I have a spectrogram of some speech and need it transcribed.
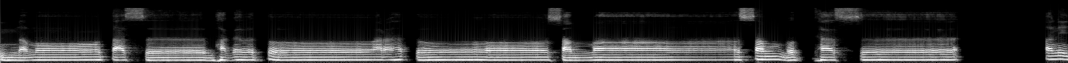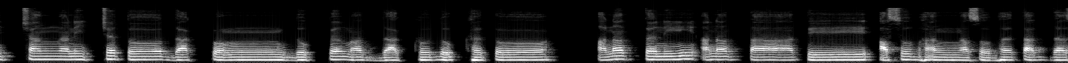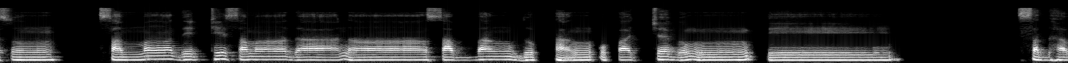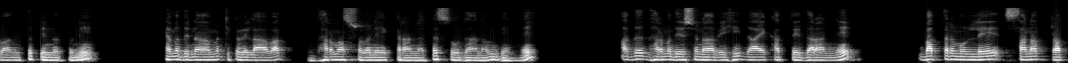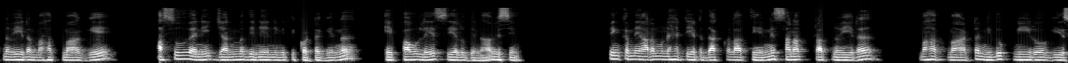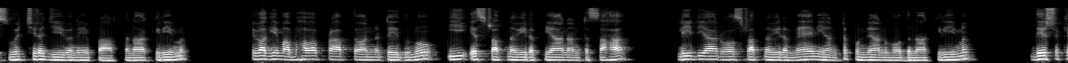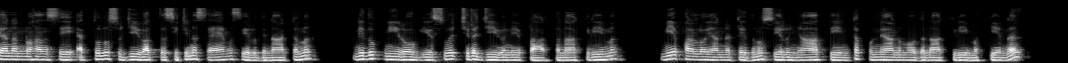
නමෝ තස් භගවතෝ අරහතෝ සම්මා සම්බුද්දස්ස අනිච්ඡං අනිච්චතෝ දක්ඛං දුක්ඛ මද්දක්ඛු දුක්ඛතෝ අනත්තනී අනත්තාති අසුභං අසුභ තද්දසුං සම්මා දිට්ඨි සමාදානා සබ්බං දුක්ඛං උපච්චගුංති සද්ධාවන්ත පින්නතුනි හැමදිනාම ටික වෙලාවක් ධර්ම ශ්‍රවණය කරන්නට සූදානම් වෙන්නේ. අද ධර්ම දේශනාවෙහි දායකත්වයේ දරන්නේ බත්තර මුල්ලේ සනත් රත්නවීර මහත්මයාගේ 80 වැනි ජන්මදිනය නිමිති කොටගෙන ඒ පවුලේ සියලු දෙනා විසින්. පින්කමේ ආරමුණ හැටියට දක්වලා තියෙන්නේ සනත් රත්නවීර මහත්මාට නිදුක් නිරෝගී සුව චිර ජීවනයේ ප්‍රාර්ථනා කිරීම. ඒ වගේම අභාව ප්‍රාප්ත වන්නට යෙදුණු ඊ.එස්. රත්නවීර පියාණන්ට සහ ලීඩියා රෝස් රත්නවීර මෑණියන්ට පුණ්‍යානුමෝදනා කිරීම. දේශකයන්න් වහන්සේ ඇතුළු සුජීවත්ව සිටින සෑම සියලු දෙනාටම නිදුක් නිරෝගී සුව චිර ජීවනයේ ප්‍රාර්ථනා කිරීම මිය පරලෝ යන්නට යෙදුණු සියලු ඥාතීන්ට පුණ්‍යානුමෝදනා කිරීම කියන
